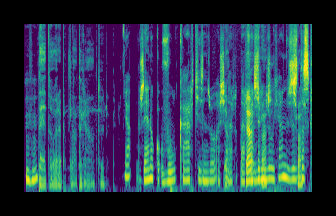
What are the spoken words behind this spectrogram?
Mhm. tijd over hebben te laten gaan natuurlijk. Ja, er zijn ook voelkaartjes en zo, als je Ja. daar, daar Ja, verder in wil gaan. Dus dat is, waar. dat is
